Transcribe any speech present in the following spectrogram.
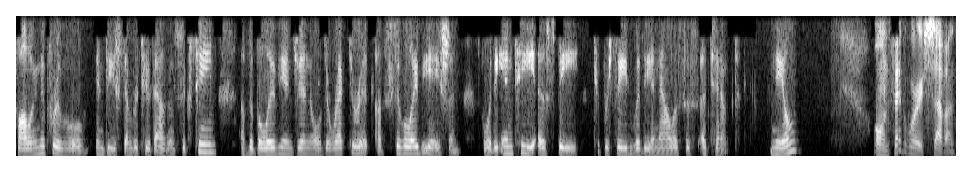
following the approval in December 2016 of the Bolivian General Directorate of Civil Aviation for the NTSB to proceed with the analysis attempt. Neil? On February 7,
